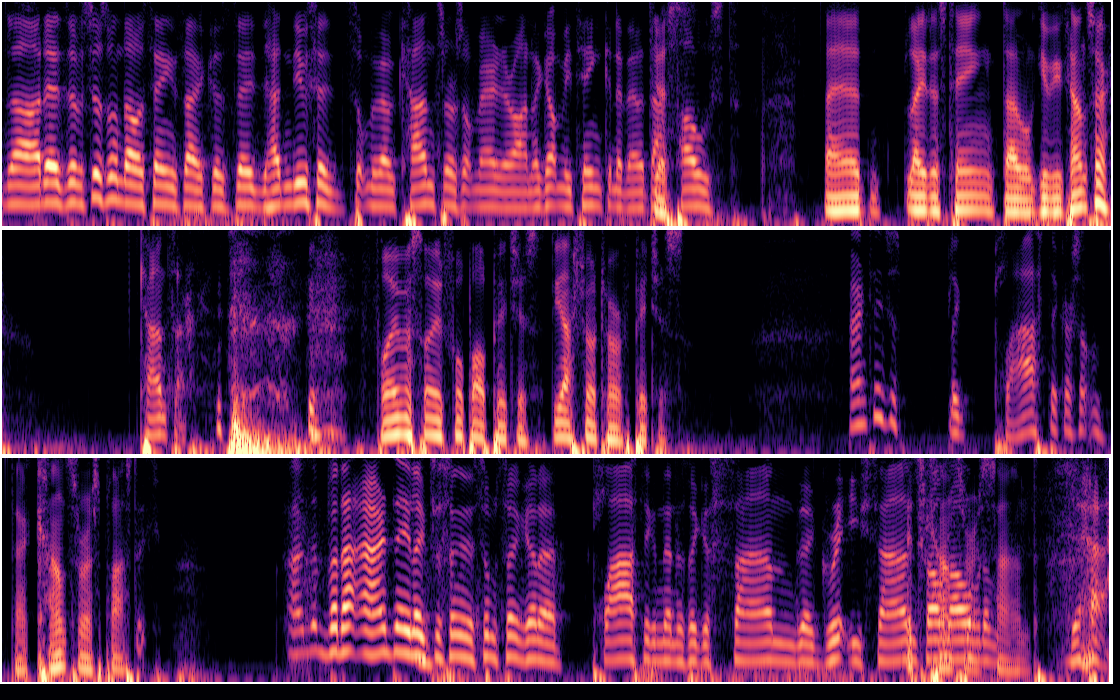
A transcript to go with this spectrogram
No, it is. It was just one of those things, like, because they hadn't you said something about cancer or something earlier on. It got me thinking about that Yes. post. Uh, latest thing that will give you cancer. Cancer. Five-a-side football pitches. The AstroTurf pitches. Aren't they just like plastic or something? They're cancerous plastic. Aren't- But aren't they like just some, some kind of plastic and then there's like a sand, a gritty sand it's thrown over cancerous them? sand. Yeah.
